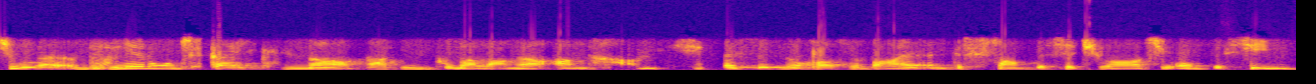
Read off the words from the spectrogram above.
So wanneer ons kyk na wat in Mpumalanga aangaan, is dit nogal 'n baie interessante situasie om te sien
